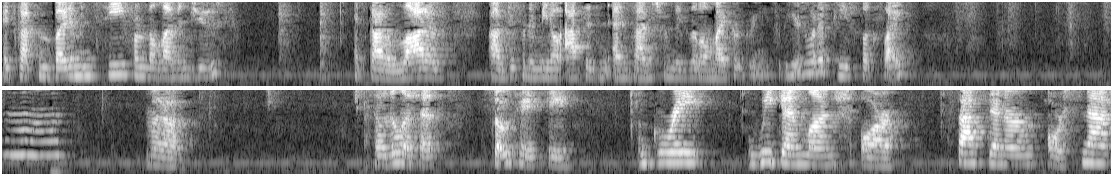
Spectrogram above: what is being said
it's got some vitamin C from the lemon juice. It's got a lot of uh, different amino acids and enzymes from these little microgreens. So here's what a piece looks like. Mm. my God. So delicious, so tasty, great weekend lunch or fast dinner or snack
